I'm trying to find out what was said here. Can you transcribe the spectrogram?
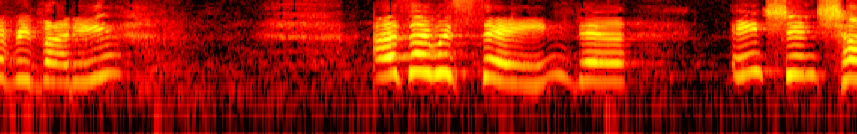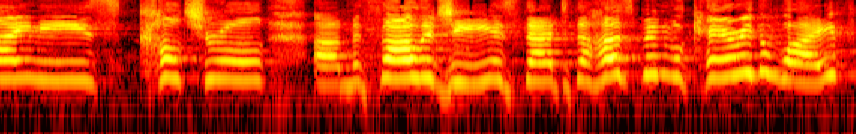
Everybody. As I was saying, the ancient Chinese cultural uh, mythology is that the husband will carry the wife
